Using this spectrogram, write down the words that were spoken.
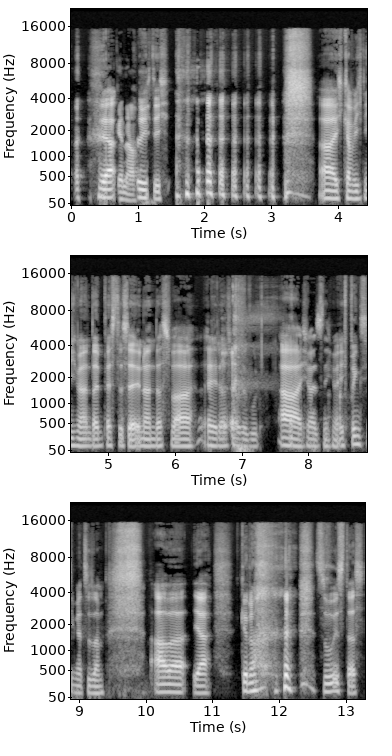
ja. genau. Richtig. ah, ich kann mich nicht mehr an dein Bestes erinnern. Das war, ey, das war so gut. Ah, ich weiß nicht mehr. Ich bring's nicht mehr zusammen. Aber ja, genau. so ist das.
